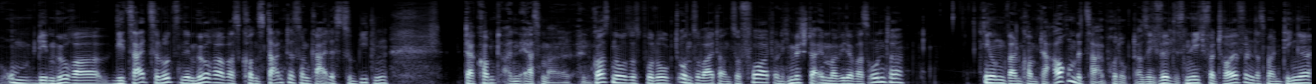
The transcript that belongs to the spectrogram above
um dem Hörer die Zeit zu nutzen, dem Hörer was Konstantes und Geiles zu bieten da kommt an erstmal ein kostenloses Produkt und so weiter und so fort und ich mische da immer wieder was unter. Irgendwann kommt da auch ein Bezahlprodukt. Also ich will das nicht verteufeln, dass man Dinge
